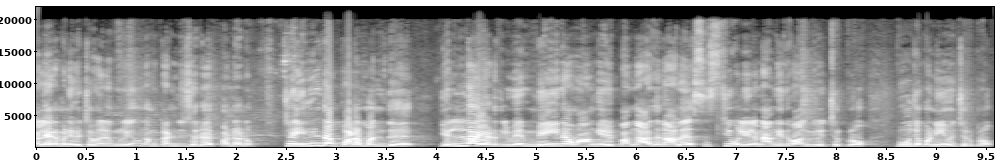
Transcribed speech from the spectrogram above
கல்யாணம் பண்ணி வச்சவங்களையும் நம்ம கன்சிடர் பண்ணணும். ஸோ இந்த படம் வந்து எல்லா இடத்துலையுமே மெயினாக வாங்கி வைப்பாங்க. அதனால சிஸ்டி வழியில் நாங்கள் இதை வாங்கி வச்சுருக்குறோம் பூஜை பண்ணியும் வச்சிருக்கிறோம்.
